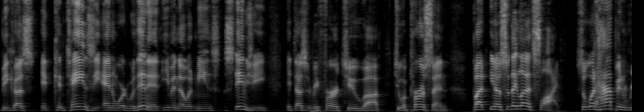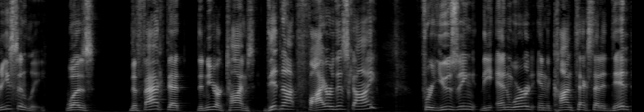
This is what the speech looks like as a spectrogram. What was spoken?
because it contains the N word within it, even though it means stingy. It doesn't refer to uh, to a person, but you know, so they let it slide. So what happened recently was the fact that the New York Times did not fire this guy for using the N word in the context that it did,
